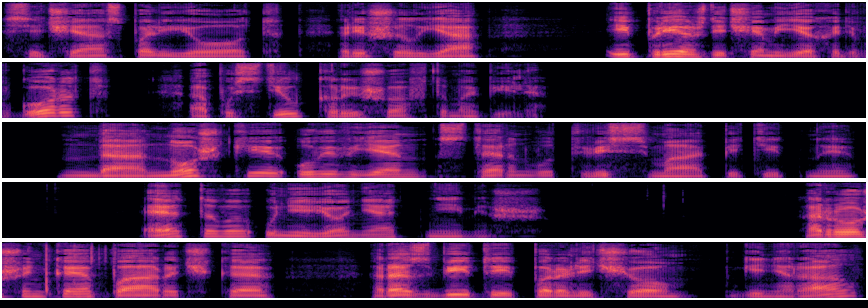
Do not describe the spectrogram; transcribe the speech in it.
«Сейчас польет», — решил я, и прежде чем ехать в город, опустил крышу автомобиля. Да, ножки у Вивьен Стернвуд весьма аппетитные. Этого у нее не отнимешь. Хорошенькая парочка, разбитый параличом генерал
